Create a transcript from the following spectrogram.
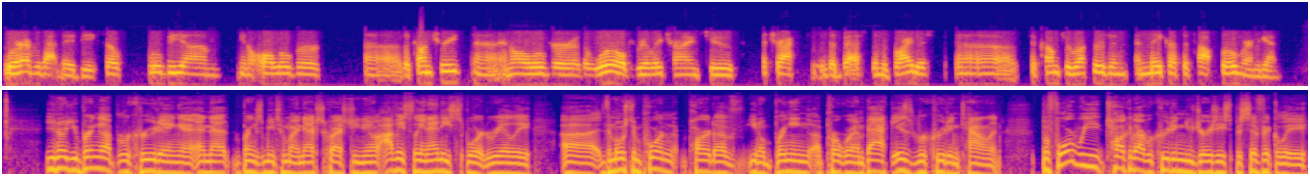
wherever that may be. So we'll be, um, you know, all over uh, the country uh, and all over the world, really trying to attract the best and the brightest uh, to come to Rutgers and, and make us a top program again. You know, you bring up recruiting, and that brings me to my next question. You know, obviously in any sport, really, uh, the most important part of you know bringing a program back is recruiting talent. Before we talk about recruiting New Jersey specifically,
